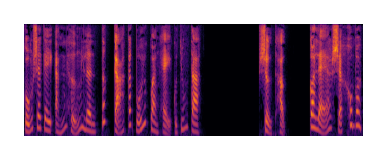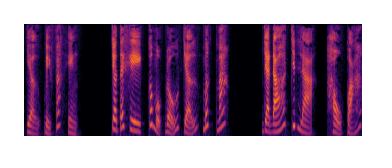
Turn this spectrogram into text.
cũng sẽ gây ảnh hưởng lên tất cả các mối quan hệ của chúng ta. Sự thật có lẽ sẽ không bao giờ bị phát hiện, cho tới khi có một đổ vỡ mất mát, và đó chính là hậu quả.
